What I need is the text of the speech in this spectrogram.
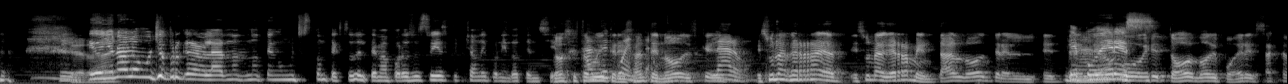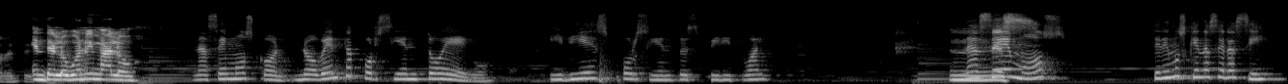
Sí. ¿Verdad? Digo, yo no hablo mucho porque la verdad no, no tengo muchos contextos del tema, por eso estoy escuchando y poniendo atención. No, es que está Haz muy interesante, cuenta. ¿no? Es que Claro. es una guerra, es una guerra mental, ¿no? Entre el, entre De el poderes. y todo, ¿no? De poder, exactamente. Entre lo bueno y malo. Nacemos con 90% ego y 10% espiritual. Mm, Nacemos, tenemos que nacer así,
